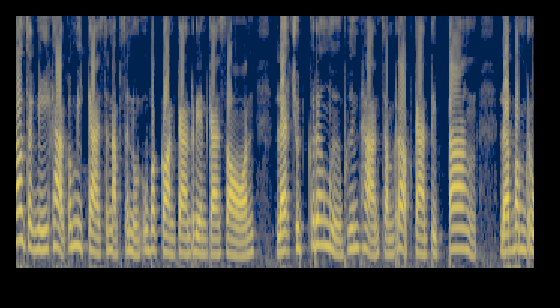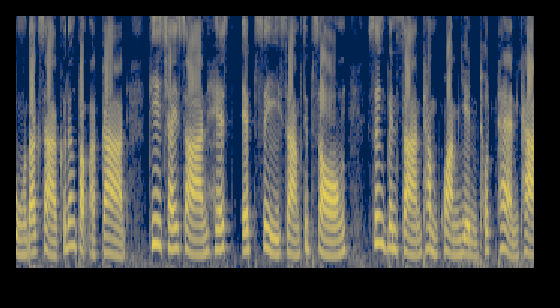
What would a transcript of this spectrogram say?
นอกจากนี้ค่ะก็มีการสนับสนุนอุปกรณ์การเรียนการสอน และชุดเครื่องมือพื้นฐานสำหรับการติดตั้ง และบำรุงรักษาเครื่องปรับอากาศ ที่ใช้สาร HFC 32ซึ่งเป็นสารทำความเย็นทดแทนค่ะ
